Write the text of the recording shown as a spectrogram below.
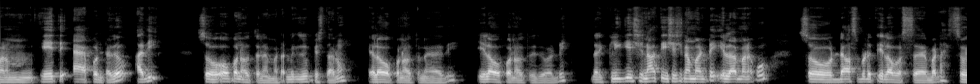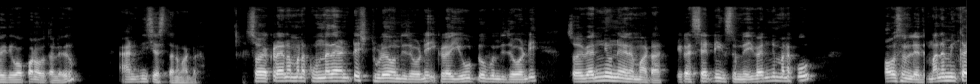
మనం ఏదైతే యాప్ ఉంటుందో అది సో ఓపెన్ అవుతుంది అనమాట మీకు చూపిస్తాను. ఎలా ఓపెన్ అవుతున్నాయి అది? ఇలా ఓపెన్ అవుతుంది చూడండి. దాన్ని క్లిక్ చేసినా తీసేసినామంటే ఇలా మనకు సో డాష్బోర్డ్ అయితే ఇలా వస్తుంది అనమాట సో ఇది ఓపెన్ అవుతలేదు. అండ్ తీసేస్తాను అనమాట సో ఎక్కడైనా మనకు ఉన్నదంటే స్టూడియో ఉంది చూడండి ఇక్కడ యూట్యూబ్ ఉంది చూడండి. సో ఇవన్నీ ఉన్నాయన్నమాట. ఇక్కడ సెట్టింగ్స్ ఉన్నాయి. ఇవన్నీ మనకు అవసరం లేదు. మనం ఇంకా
